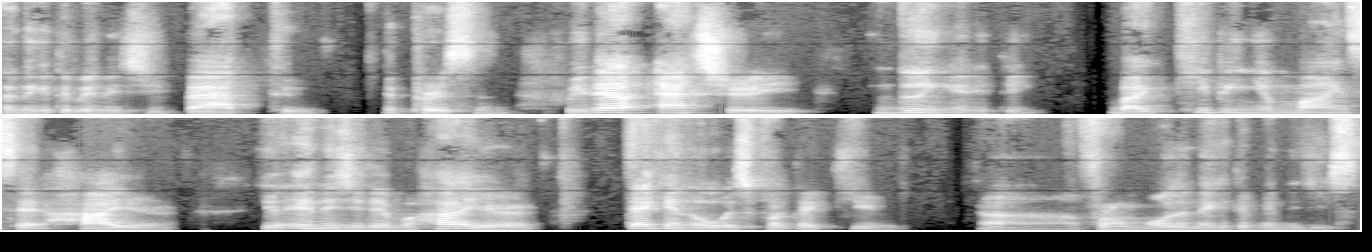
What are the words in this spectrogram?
the negative energy back to the person without actually doing anything. By keeping your mindset higher, your energy level higher, that can always protect you uh, from all the negative energies.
